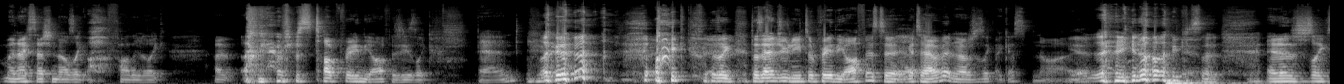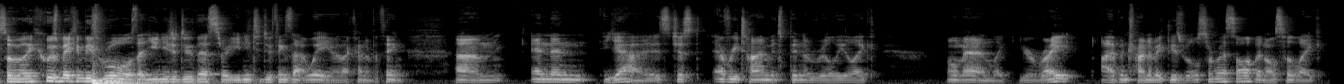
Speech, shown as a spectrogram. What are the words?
my next session, I was like, "Oh, Father, like I, I just stopped praying the office. He's like, and like, like it's like, does Andrew need to pray the office to Yeah. get to have it? And I was just like, I guess not. Yeah. you know, like, so, and it was just like, so like, who's making these rules that you need to do this or you need to do things that way or that kind of a thing? Um, and then yeah, it's just every time it's been a really like, oh man, like you're right. I've been trying to make these rules for myself, and also like,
